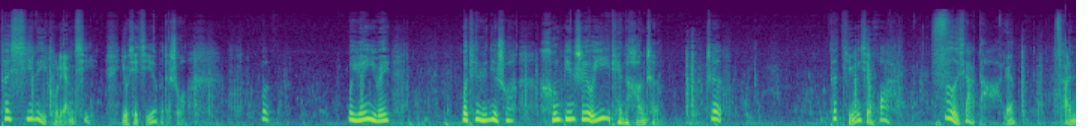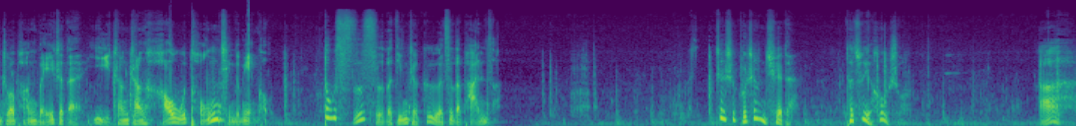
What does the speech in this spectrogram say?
他吸了一口凉气，有些结巴的说：“我，我原以为……”我听人家说，横滨只有一天的航程。这……他停下话来，四下打量，餐桌旁围着的一张张毫无同情的面孔，都死死的盯着各自的盘子。这是不正确的。他最后说：“啊，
